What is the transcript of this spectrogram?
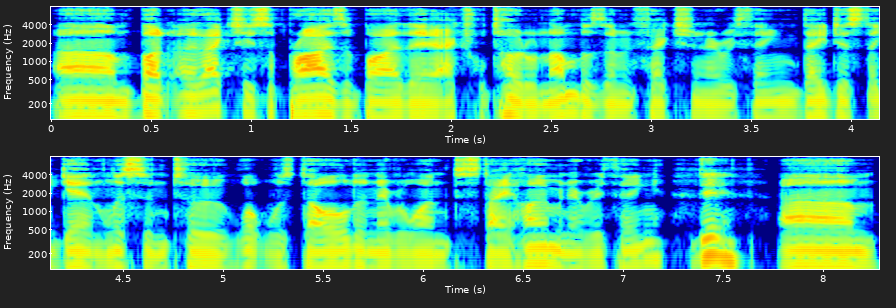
Um, but I was actually surprised by their actual total numbers of infection and everything. They just again listened to what was told and everyone to stay home and everything. yeah, Um,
